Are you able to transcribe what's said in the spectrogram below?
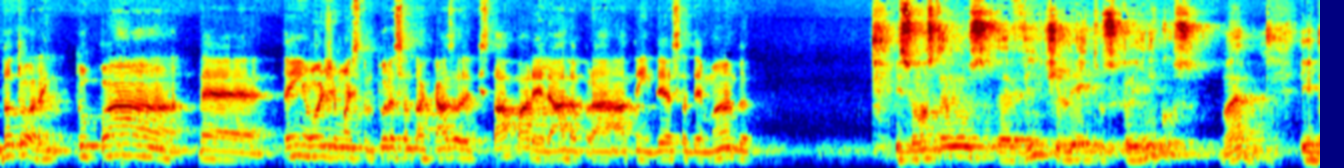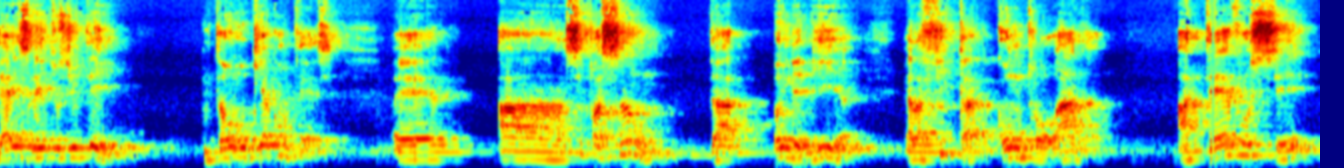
Doutor, em Tupã é, tem hoje uma estrutura Santa Casa está aparelhada para atender essa demanda? Isso, nós temos é, 20 leitos clínicos né, e 10 leitos de UTI. Então, o que acontece? É, a situação da pandemia, ela fica controlada até você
